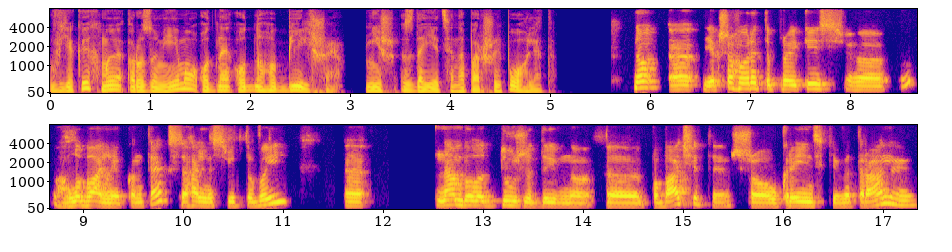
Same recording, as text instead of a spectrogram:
в яких ми розуміємо одне одного більше, ніж здається на перший погляд. Ну, е, якщо говорити про якийсь е, глобальний контекст, загальносвітовий, е, нам було дуже дивно е, побачити, що українські ветерани,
